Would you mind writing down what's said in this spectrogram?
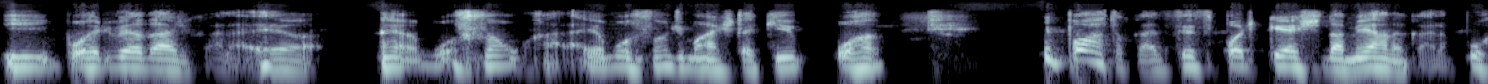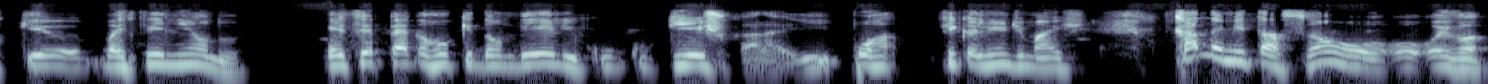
e, porra, de verdade, cara, é, é emoção, cara, é emoção demais tá aqui, porra. Não importa, cara, se esse podcast da merda, cara, porque vai ser lindo. Aí você pega a rouquidão dele com, com o queixo, cara, e, porra, fica lindo demais. Cada imitação, ô, ô, Ivan,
